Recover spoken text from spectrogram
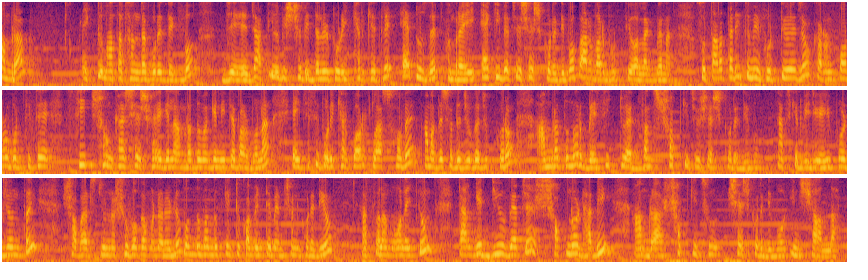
আমরা একটু মাথা ঠান্ডা করে দেখব যে জাতীয় বিশ্ববিদ্যালয়ের পরীক্ষার ক্ষেত্রে এ টু জেড আমরা এই একই ব্যাচে শেষ করে দিব, বারবার ভর্তি হওয়া লাগবে না। সো তাড়াতাড়ি তুমি ভর্তি হয়ে যাও, কারণ পরবর্তীতে সিট সংখ্যা শেষ হয়ে গেলে আমরা তোমাকে নিতে পারব না। এইচএসসি পরীক্ষার পর ক্লাস হবে, আমাদের সাথে যোগাযোগ করো, আমরা তোমার বেসিক টু অ্যাডভান্স সব কিছু শেষ করে দিব। আজকের ভিডিও এই পর্যন্তই। সবার জন্য শুভকামনা রইল। বন্ধু বান্ধবকে একটু কমেন্টে মেনশন করে দিও। আসসালামু আলাইকুম। টার্গেট ডিউ ব্যাচে স্বপ্ন ঢাবি, আমরা সব কিছু শেষ করে দিব। ইনশাআল্লাহ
